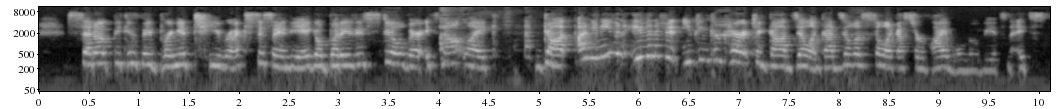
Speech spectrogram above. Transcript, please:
setup because they bring a T-Rex to San Diego, but it is still very it's not like God I mean even even if it you can compare it to Godzilla, Godzilla is still like a survival movie. It's it's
